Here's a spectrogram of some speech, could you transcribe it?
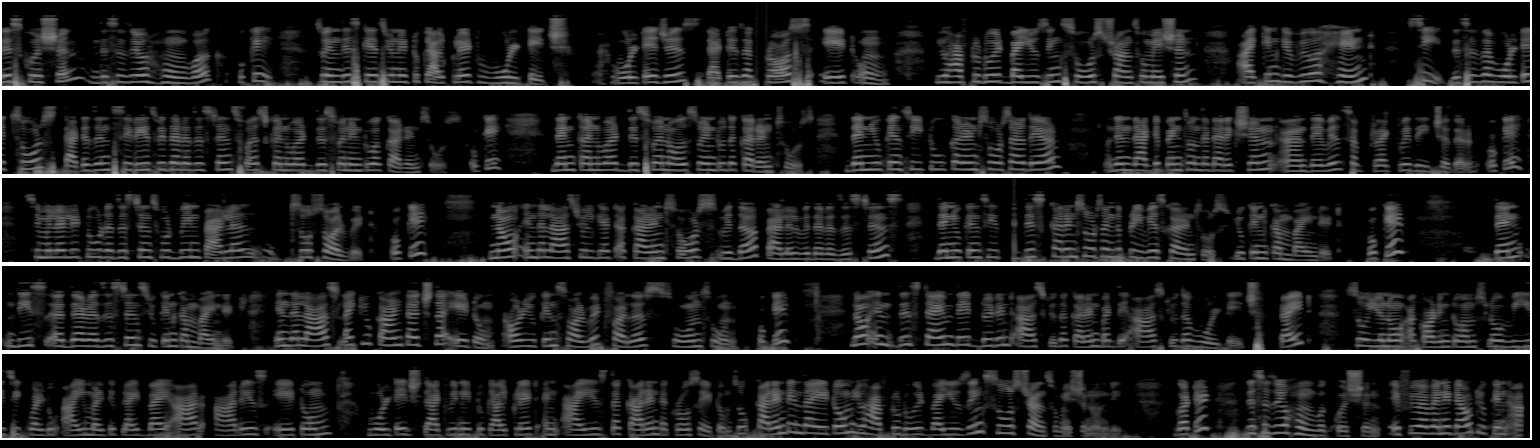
this question this is your homework okay? So in this case you need to calculate voltage. Voltage is that is across 8 ohm. You have to do it by using source transformation. I can give you a hint. See this is a voltage source that is in series with the resistance. First convert this one into a current source okay? Then convert this one also into the current source. Then you can see two current source are there then that depends on the direction and they will subtract with each other okay? Similarly two resistance would be in parallel so solve it okay? Now in the last you will get a current source with the parallel with the resistance. Then you can see this current source and the previous current source you can combine it okay? Then this uh, the resistance you can combine it. In the last like you can't touch the 8 ohm or you can solve it further so on so on okay now in this time they didn't ask you the current but they ask you the voltage right? So you know according to ohm's law v is equal to i multiplied by r. R is 8 ohm voltage that we need to calculate and i is the current across 8 ohm. So current in the 8 ohm you have to do it by using source transformation only. Got it? This is your homework question. If you have any doubt you can ask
